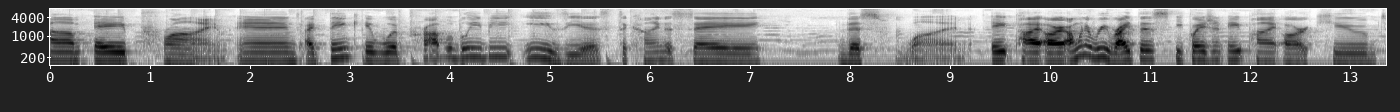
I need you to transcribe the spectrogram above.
um, a prime. And I think it would probably be easiest to kind of say this one, 8 pi r. I'm to rewrite this equation, 8 pi r cubed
